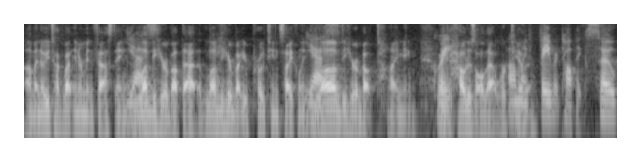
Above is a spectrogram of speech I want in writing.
Um, I know you talk about intermittent fasting. I'd love to hear about that. I'd love to hear about your protein cycling. Yes. Love to hear about timing. Great. Like, how does all that work Oh, together? my favorite topics. So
